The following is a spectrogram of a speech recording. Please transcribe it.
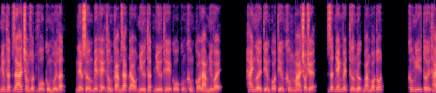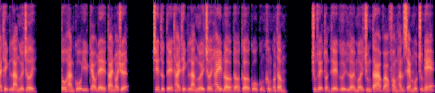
nhưng thật ra trong ruột vô cùng hối hận, nếu sớm biết hệ thống cảm giác đau như thật như thế cô cũng không có làm như vậy. Hai người tiếng có tiếng không mà trò chuyện, rất nhanh vết thương được băng bó tốt. Không nghĩ tới thái thịnh là người chơi. Tô hàn cô y kéo để tài nói chuyện. Trên thực tế thái thịnh là người chơi hay nở tờ cờ cô cũng không quan tâm. Trung duệ thuận thế gửi lời mời chúng ta vào phòng hắn xem một chút nhé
